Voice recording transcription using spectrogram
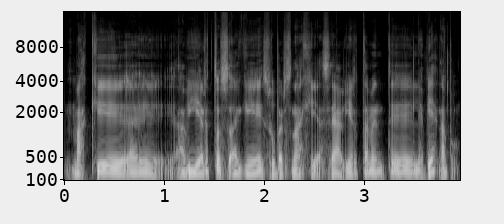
más que eh, abiertos a que su personaje ya sea abiertamente lesbiana. po.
